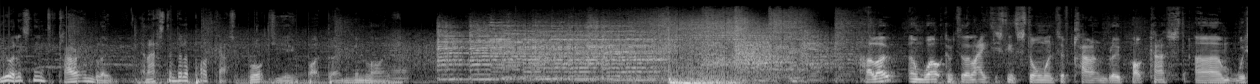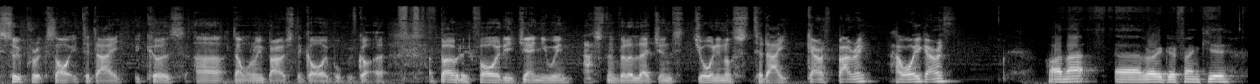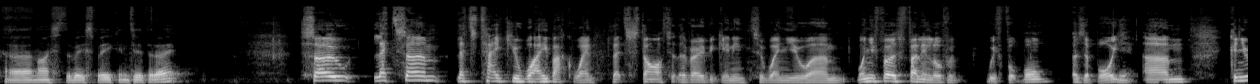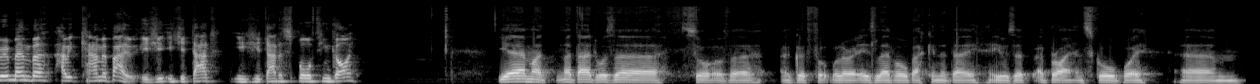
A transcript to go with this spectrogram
You are listening to Claret and Blue, an Aston Villa podcast brought to you by Birmingham Live. Hello and welcome to the latest instalment of Claret and Blue podcast. Um, we're super excited today because uh, I don't want to embarrass the guy, but we've got a, a bona fide, genuine Aston Villa legend joining us today. Gareth Barry, how are you, Gareth? Hi, Matt. Uh, very good, thank you. Uh, nice to be speaking to you today. So let's um let's take you way back when. Let's start at the very beginning to when you um when you first fell in love with, with football as a boy. Yeah. Um, can you remember how it came about? Is, is your dad is your dad a sporting guy? Yeah, my my dad was a sort of a, a good footballer at his level back in the day. He was a, a Brighton schoolboy. Um,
